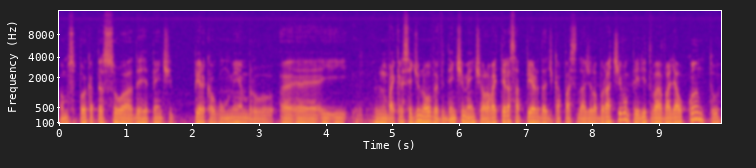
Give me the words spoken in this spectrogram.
vamos supor que a pessoa de repente perca algum membro é, é, e, não vai crescer de novo, evidentemente. Ela vai ter essa perda de capacidade elaborativa. Um perito vai avaliar o quanto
